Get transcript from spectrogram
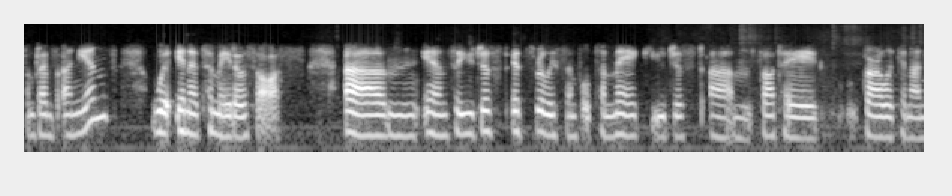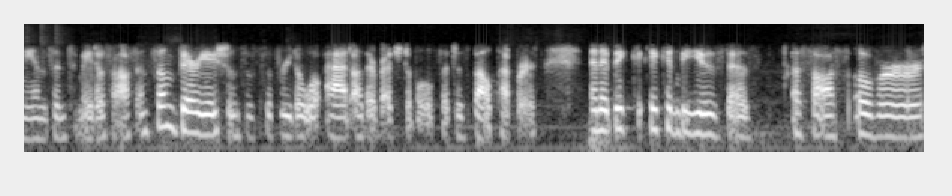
sometimes onions in a tomato sauce. Um, and so you just, it's really simple to make. You just um, saute garlic and onions and tomato sauce. And some variations of sofrito will add other vegetables such as bell peppers. And it, be, it can be used as a sauce over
